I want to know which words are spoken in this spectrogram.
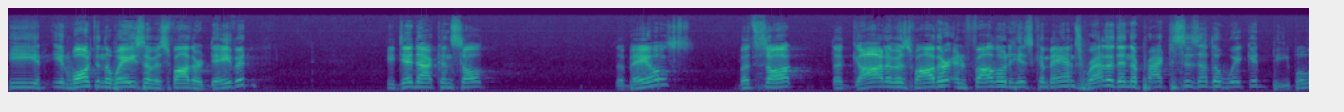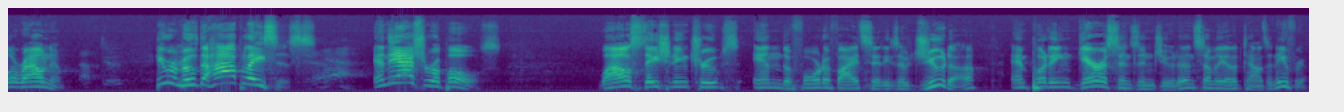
he, he had walked in the ways of his father David. He did not consult the Baals, but sought the God of his father and followed his commands rather than the practices of the wicked people around him. He removed the high places and the Asherah poles while stationing troops in the fortified cities of Judah and putting garrisons in Judah and some of the other towns in Ephraim.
